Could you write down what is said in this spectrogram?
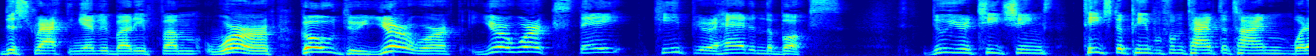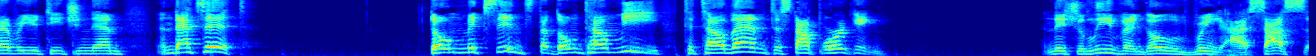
distracting everybody from work? Go do your work, your work, stay, keep your head in the books. Do your teachings, teach the people from time to time, whatever you're teaching them, and that's it. Don't mix in, don't tell me to tell them to stop working and they should leave and go bring uh, asas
